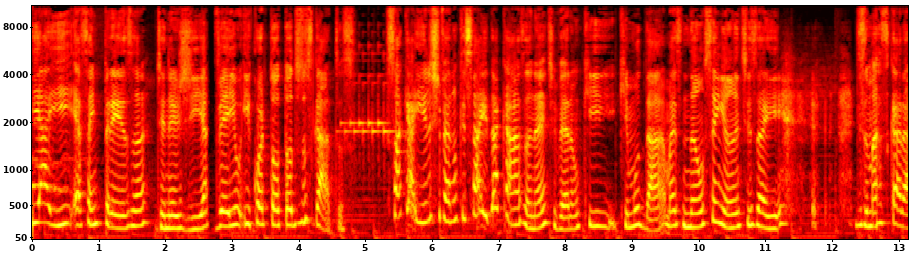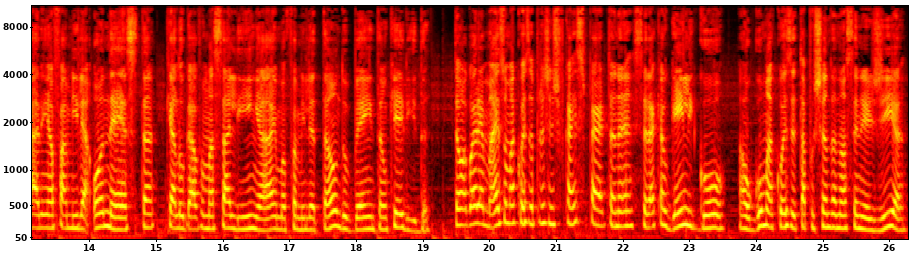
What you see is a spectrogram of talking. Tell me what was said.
E aí essa empresa de energia veio e cortou todos os gatos. Só que aí eles tiveram que sair da casa, né? Tiveram que, que mudar, mas não sem antes aí desmascararem a família honesta que alugava uma salinha, ai, uma família tão do bem, tão querida. Então agora é mais uma coisa pra gente ficar esperta, né? Será que alguém ligou alguma coisa e tá puxando a nossa energia?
